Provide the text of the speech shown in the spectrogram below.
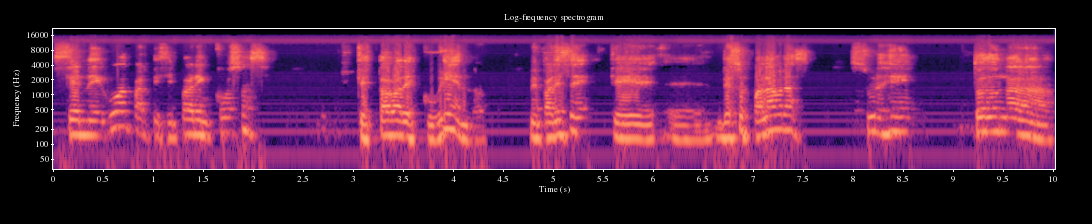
Se negó a participar en cosas que estaba descubriendo. Me parece que eh, de sus palabras surge toda una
